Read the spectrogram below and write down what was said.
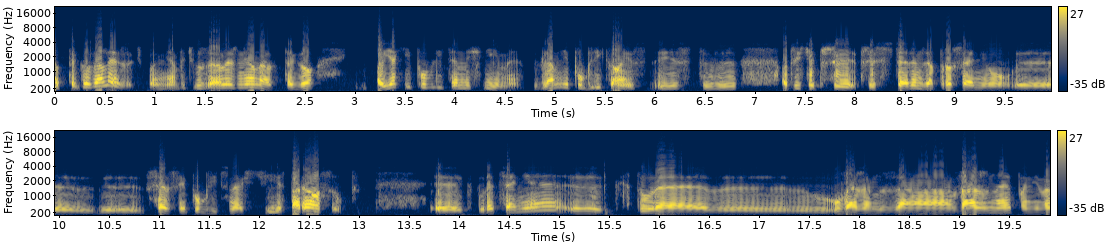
od tego zależeć, powinna być uzależniona od tego, o jakiej publice publice myślimy. Dla mnie publiką jest, jest y, oczywiście przy, przy szczerym zaproszeniu y, y, szerszej publiczności jest parę osób, y, które cenię, y, które y, uważam za ważne, ponieważ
